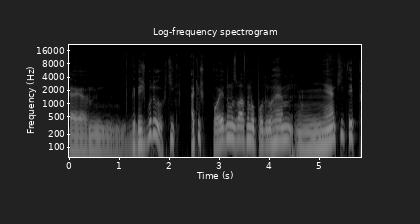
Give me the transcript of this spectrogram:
Ehm, když budu chtít ať už po jednom z vás nebo po druhém, nějaký tip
